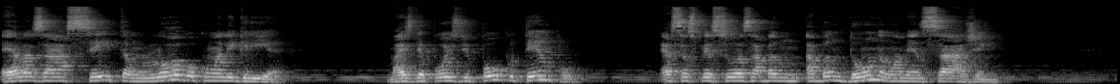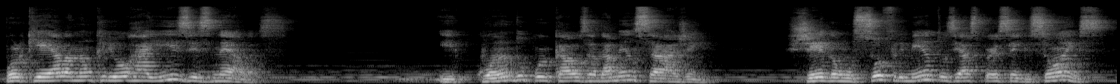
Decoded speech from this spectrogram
elas a aceitam logo com alegria, mas depois de pouco tempo, essas pessoas abandonam a mensagem, porque ela não criou raízes nelas. E quando, por causa da mensagem, chegam os sofrimentos e as perseguições,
